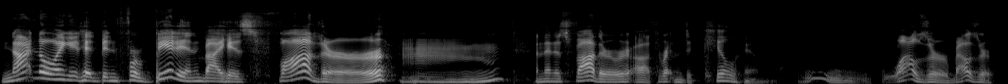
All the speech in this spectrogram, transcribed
not knowing it had been forbidden by his father, hmm, and then his father uh, threatened to kill him? Ooh. Wowzer, Bowser.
